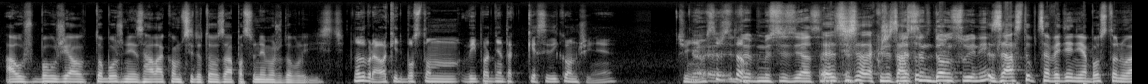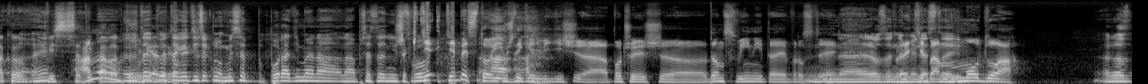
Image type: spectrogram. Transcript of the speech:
a už bohužiaľ to božne s Halakom si do toho zápasu nemôžu dovoliť ísť. No dobré, ale keď Boston vypadne, tak keď si vykončí, nie? Či nemyslíš si to? Myslíš, já jsem, E, si sa akože zástup, jsem Don Sweeney? zástupca vedenia Bostonu, ako Hej. by si sa Áno. Pavel, tak, vyjadril? tak já ti řeknu, my se poradíme na, na předsednictvo. Te, tebe stojí A- vždy, keď vidíš a počuješ uh, Don Sweeney, to je proste Ne, pre teba nestojí. modla. Roz...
